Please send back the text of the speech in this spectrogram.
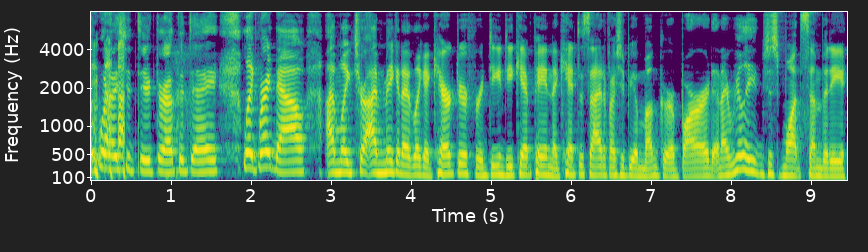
what I should do throughout the day. Like right now, I'm like try I'm making a like a character for a D&D campaign and I can't decide if I should be a monk or a bard and I really just want somebody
